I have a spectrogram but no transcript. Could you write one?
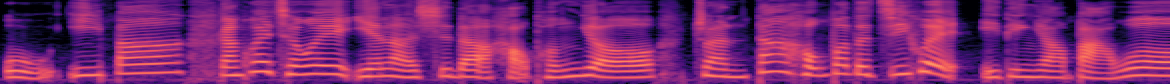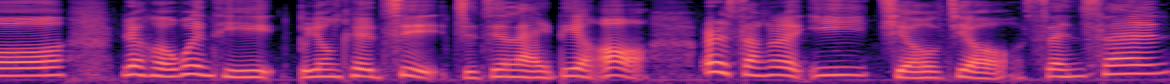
五一八，赶快成为严老师的好朋友，赚大红包的机会一定要把握哦！任何问题不用客气，直接来电哦，二三二一九九三三，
